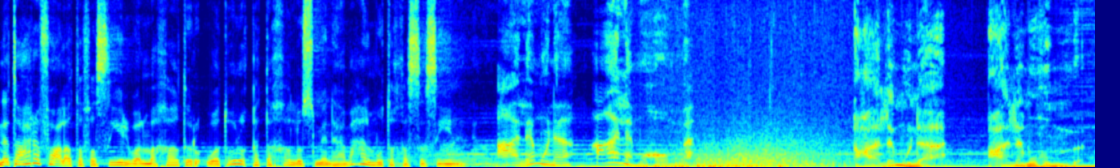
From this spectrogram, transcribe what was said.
نتعرف على تفاصيل والمخاطر وطرق التخلص منها مع المتخصصين. عالمنا عالمهم. عالمنا عالمهم.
